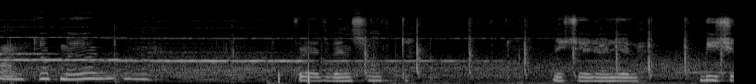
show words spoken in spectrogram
Al yapma yapma. Freddy beni sattı. Neyse ilerleyelim. Bir işi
